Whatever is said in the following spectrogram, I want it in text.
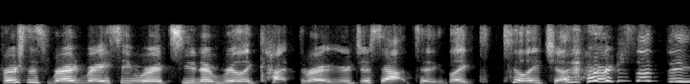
versus road racing where it's you know really cutthroat. You're just out to like kill each other or something.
